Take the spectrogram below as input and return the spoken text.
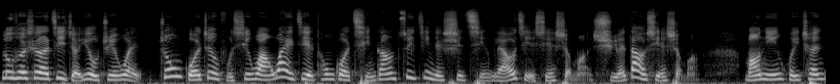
路透社记者又追问：“中国政府希望外界通过秦刚最近的事情了解些什么，学到些什么？”毛宁回称：“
